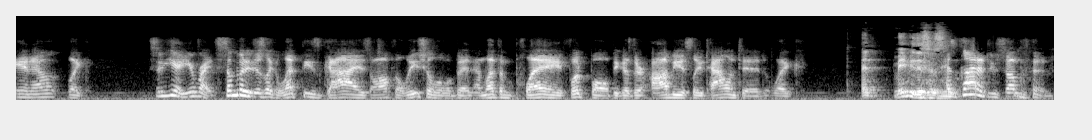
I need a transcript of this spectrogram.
you know, like so yeah, you're right. Somebody just like let these guys off the leash a little bit and let them play football because they're obviously talented. Like, And maybe this has isn't got to do something.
